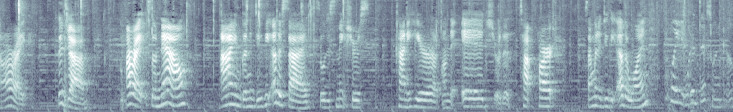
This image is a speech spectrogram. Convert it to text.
All right, good job. All right, so now I am gonna do the other side. So we'll just make sure it's kind of here on the edge or the top part. So I'm gonna do the other one. Wait, where did this one go?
